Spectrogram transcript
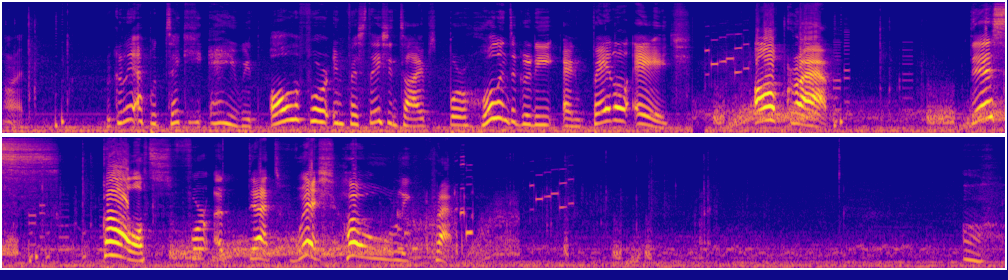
Alright. Recently I put Techie A with all four infestation types for hull integrity and fatal age. Oh crap! This calls for a death wish! Holy crap! Oh,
